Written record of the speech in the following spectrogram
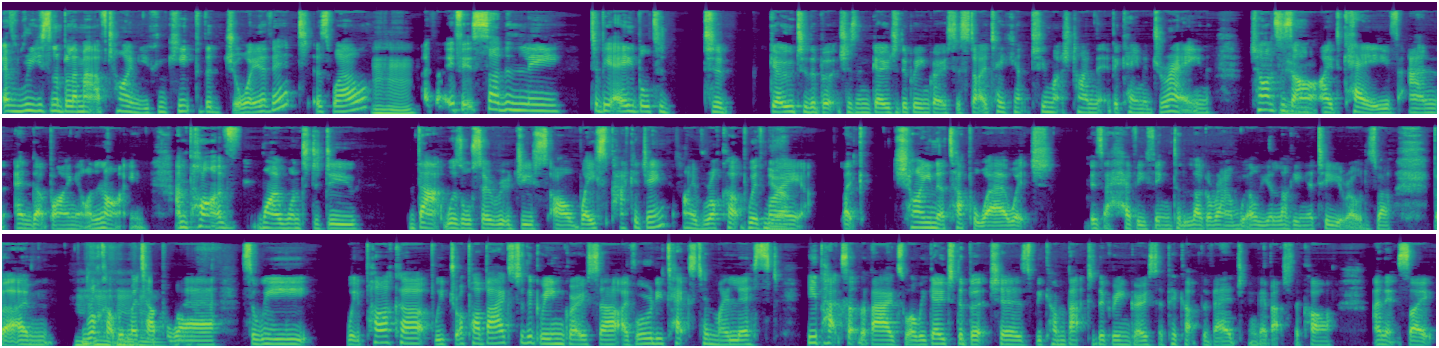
a reasonable amount of time, you can keep the joy of it as well. Mm-hmm. If it's suddenly to be able to to go to the butchers and go to the greengrocers started taking up too much time that it became a drain, chances yeah. are I'd cave and end up buying it online. And part of why I wanted to do that was also reduce our waste packaging. I rock up with my yeah. like China Tupperware, which is a heavy thing to lug around while you're lugging a two year old as well. But I um, rock up with my Tupperware. So we we park up, we drop our bags to the greengrocer. I've already texted him my list. He packs up the bags while we go to the butcher's. We come back to the greengrocer, pick up the veg, and go back to the car. And it's like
